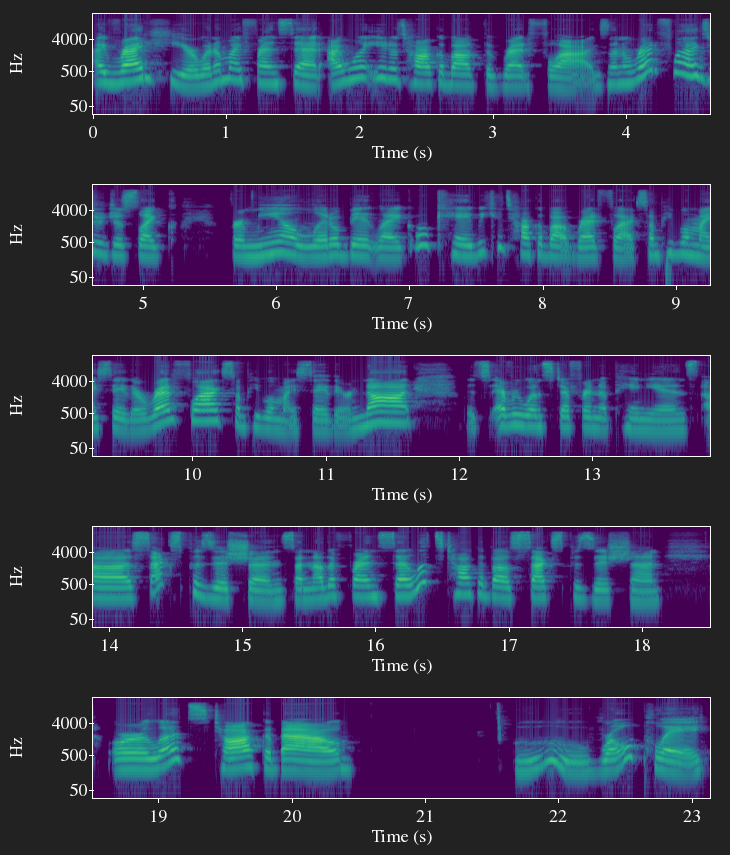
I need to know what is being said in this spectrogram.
I read here, one of my friends said, I want you to talk about the red flags. And red flags are just like for me a little bit like, okay, we can talk about red flags. Some people might say they're red flags, some people might say they're not. It's everyone's different opinions. Uh sex positions. Another friend said, let's talk about sex position. Or let's talk about ooh, role play.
